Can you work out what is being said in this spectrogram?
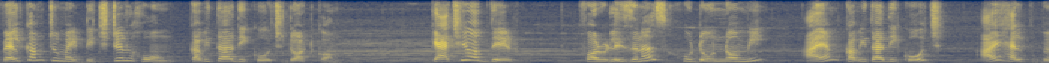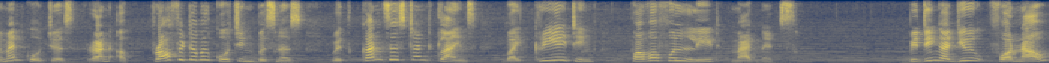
welcome to my digital home kavitathecoach.com. Catch you up there. For listeners who don't know me, I am Kavita the Coach. I help women coaches run a profitable coaching business with consistent clients by creating powerful lead magnets. Bidding adieu for now.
